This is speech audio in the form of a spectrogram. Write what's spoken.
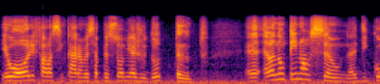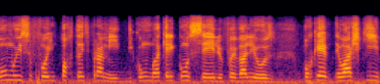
eu olho e falo assim: caramba, essa pessoa me ajudou tanto é, ela não tem noção né, de como isso foi importante para mim, de como aquele conselho foi valioso. Porque eu acho que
